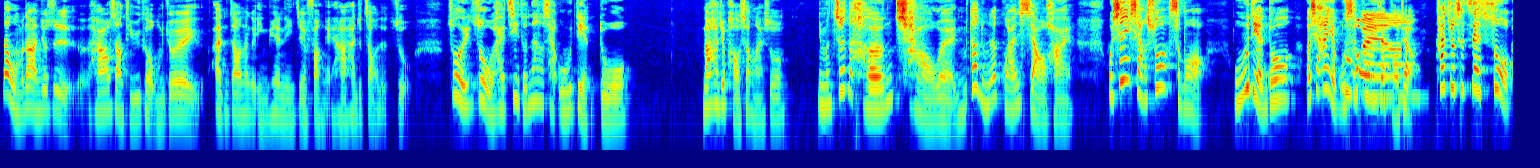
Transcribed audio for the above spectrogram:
那我们当然就是还要上体育课，我们就会按照那个影片链接放给他，他就照着做。做一做，我还记得那时候才五点多，然后他就跑上来说：“你们真的很吵诶，你们到底在管小孩？”我心里想说什么？五点多，而且他也不是故意在跑跳，啊、他就是在做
